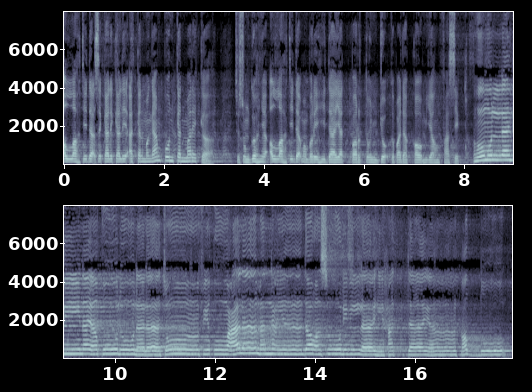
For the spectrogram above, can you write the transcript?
Allah tidak sekali-kali akan mengampunkan mereka Sesungguhnya Allah tidak memberi hidayat pertunjuk kepada kaum yang fasik. هم الذين يقولون لا تنفقوا على من عند رسول الله حتى ينفضوا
